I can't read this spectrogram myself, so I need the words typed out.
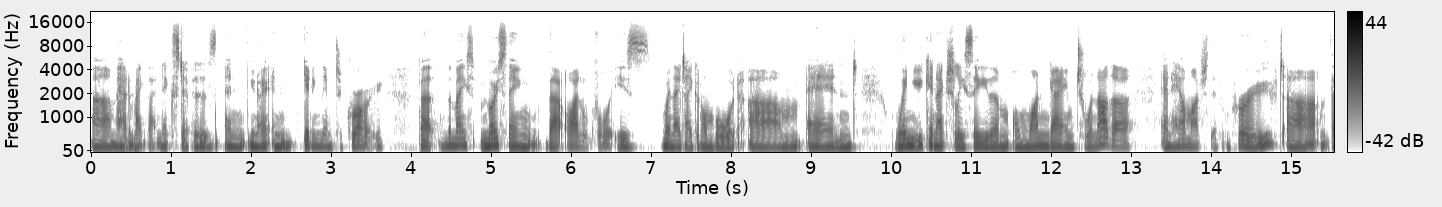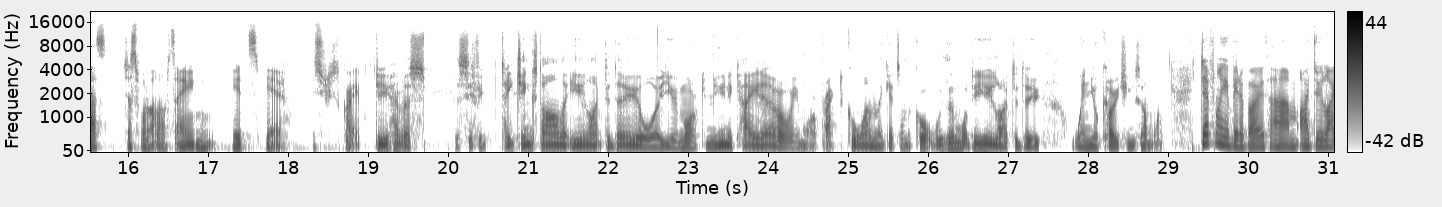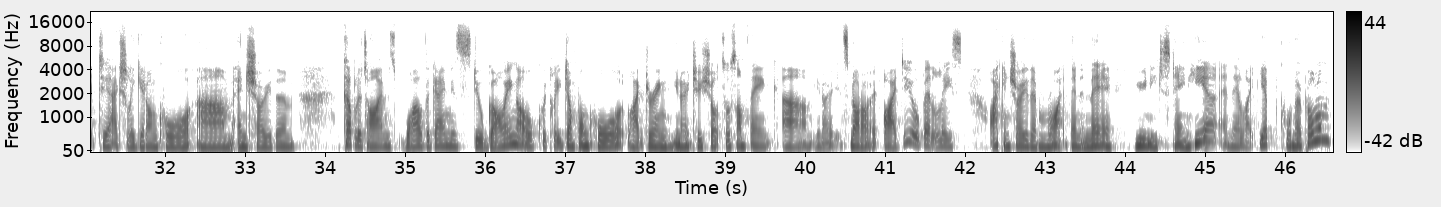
um, how to make that next step is, and you know, and getting them to grow. But the most most thing that I look for is when they take it on board, um, and when you can actually see them on one game to another, and how much they've improved. Um, that's just what I love saying. It's yeah, it's just great. Do you have a specific teaching style that you like to do, or are you more a communicator, or are you more a practical one that gets on the court with them? What do you like to do when you're coaching someone? Definitely a bit of both. Um, I do like to actually get on court um, and show them. Couple of times while the game is still going, I'll quickly jump on court, like during you know two shots or something. Um, you know, it's not ideal, but at least I can show them right then and there. You need to stand here, and they're like, "Yep, cool, no problem."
